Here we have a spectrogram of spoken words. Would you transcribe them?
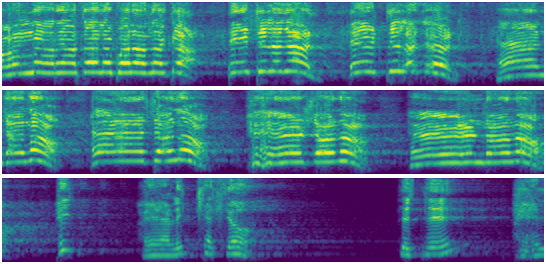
ഒന്നും അറിയാത്തവനെ പോലെ വന്നേക്ക. ഏറ്റില്ല ഞാൻ ഏറ്റില്ല ഞാൻ. ഏണ്ടാന്നോ? ഏണ്ടാന്നോ? ഏണ്ടാന്നോ? ഏണ്ടാന്നോ? ഹേയ്, അയാൾ ചല്ലോ രത്നെ അയാൾ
